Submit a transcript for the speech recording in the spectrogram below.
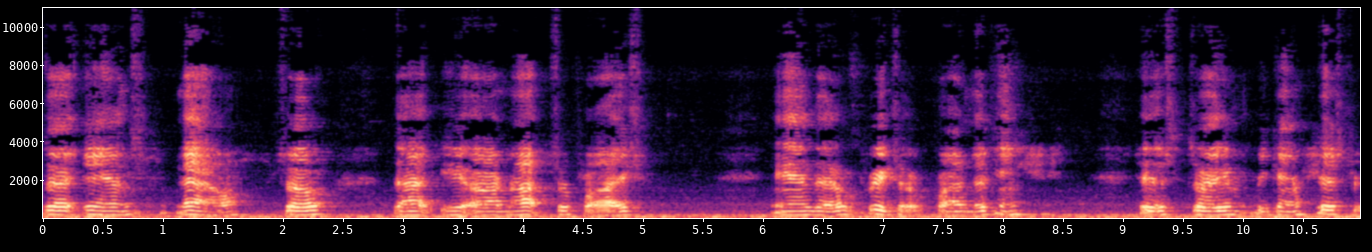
the ends now so that you are not surprised in uh, the future by looking history became history.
